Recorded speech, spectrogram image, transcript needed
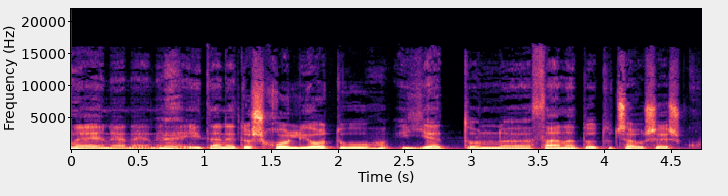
Ναι, ναι, ναι. ναι. ναι. Ήταν το σχόλιο του για τον ε, θάνατο του Τσαουσέσκου.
